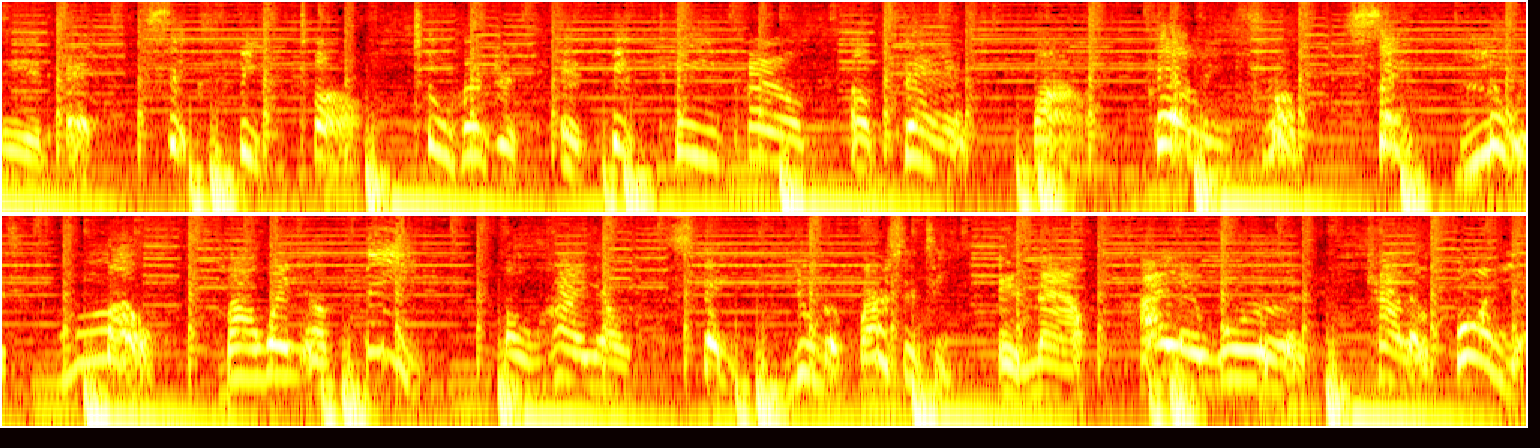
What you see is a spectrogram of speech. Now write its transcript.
in at six feet tall, 215 pounds of bad bomb, hailing from St. Louis, Mo, by way of the Ohio State University, and now Hollywood, California,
